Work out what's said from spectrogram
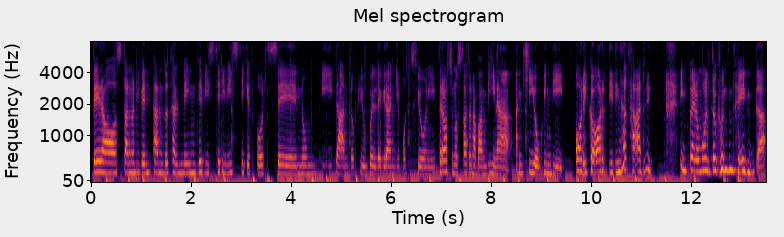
però stanno diventando talmente visti e rivisti che forse non mi danno più quelle grandi emozioni. Però sono stata una bambina anch'io, quindi ho ricordi di Natale in cui ero molto contenta.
